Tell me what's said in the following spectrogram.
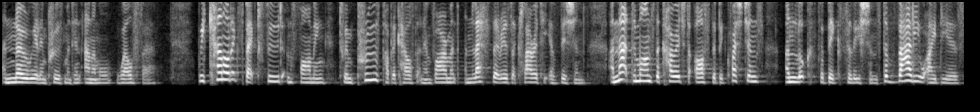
and no real improvement in animal welfare. We cannot expect food and farming to improve public health and environment unless there is a clarity of vision. And that demands the courage to ask the big questions and look for big solutions, to value ideas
